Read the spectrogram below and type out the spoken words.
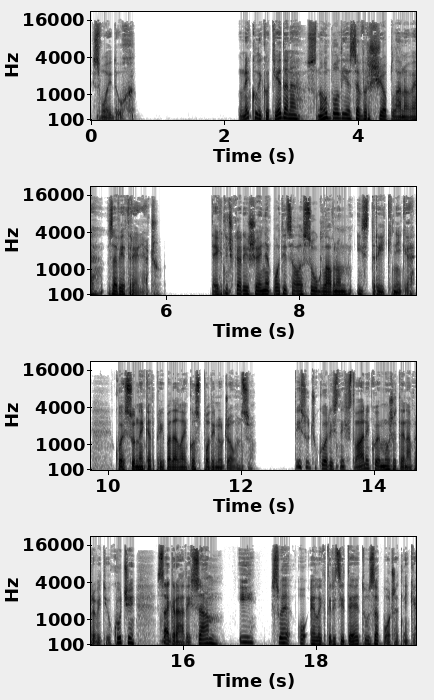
svoj duh. U nekoliko tjedana Snowball je završio planove za vjetrenjaču. Tehnička rješenja poticala su uglavnom iz tri knjige, koje su nekad pripadale gospodinu Jonesu. Tisuću korisnih stvari koje možete napraviti u kući, sagradi sam i sve o elektricitetu za početnike.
